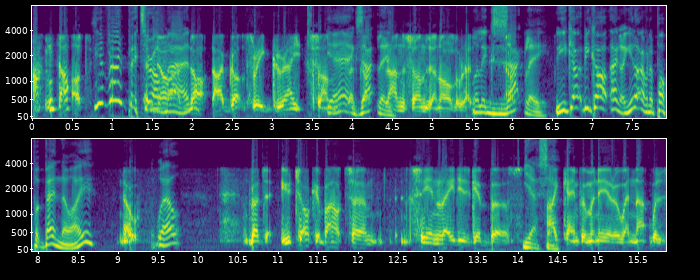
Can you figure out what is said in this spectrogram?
I'm not. You're a very bitter no, old man. I'm not. I've got three great sons. Yeah, exactly. Grandsons and all the rest. Well, exactly. You can't, you can't. Hang on, you're not having a pop at Ben, though, are you? No. Well. But you talk about um, seeing ladies give birth. Yes. I came from an era when that was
